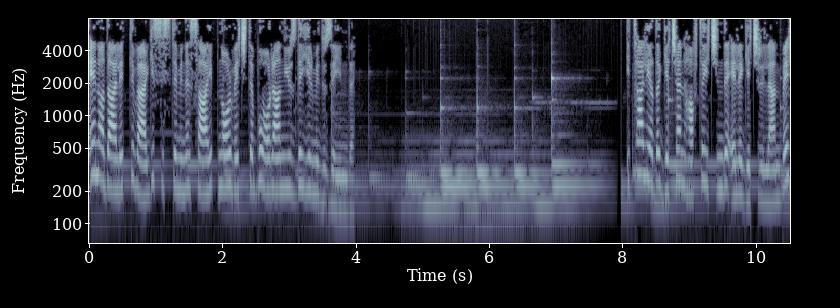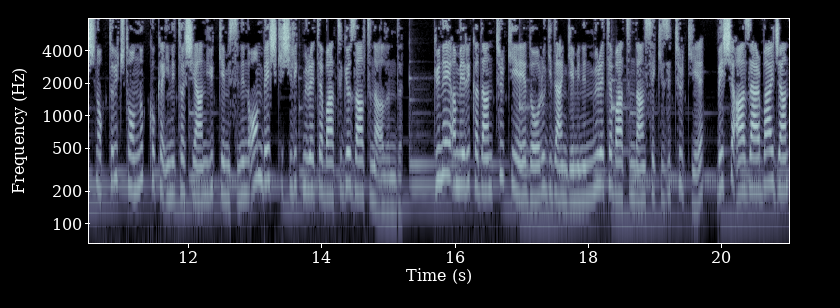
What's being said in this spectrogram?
en adaletli vergi sistemine sahip Norveç'te bu oran %20 düzeyinde. İtalya'da geçen hafta içinde ele geçirilen 5.3 tonluk kokaini taşıyan yük gemisinin 15 kişilik mürettebatı gözaltına alındı. Güney Amerika'dan Türkiye'ye doğru giden geminin mürettebatından 8'i Türkiye, 5'i Azerbaycan,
